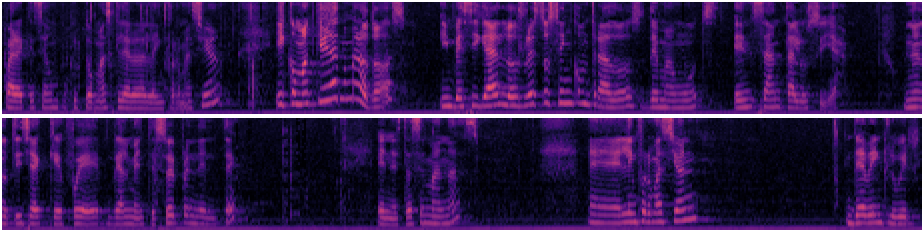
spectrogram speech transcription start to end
para que sea un poquito más clara la información. Y como actividad número dos, investigar los restos encontrados de mamuts en Santa Lucía. Una noticia que fue realmente sorprendente en estas semanas. Eh, la información debe incluir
